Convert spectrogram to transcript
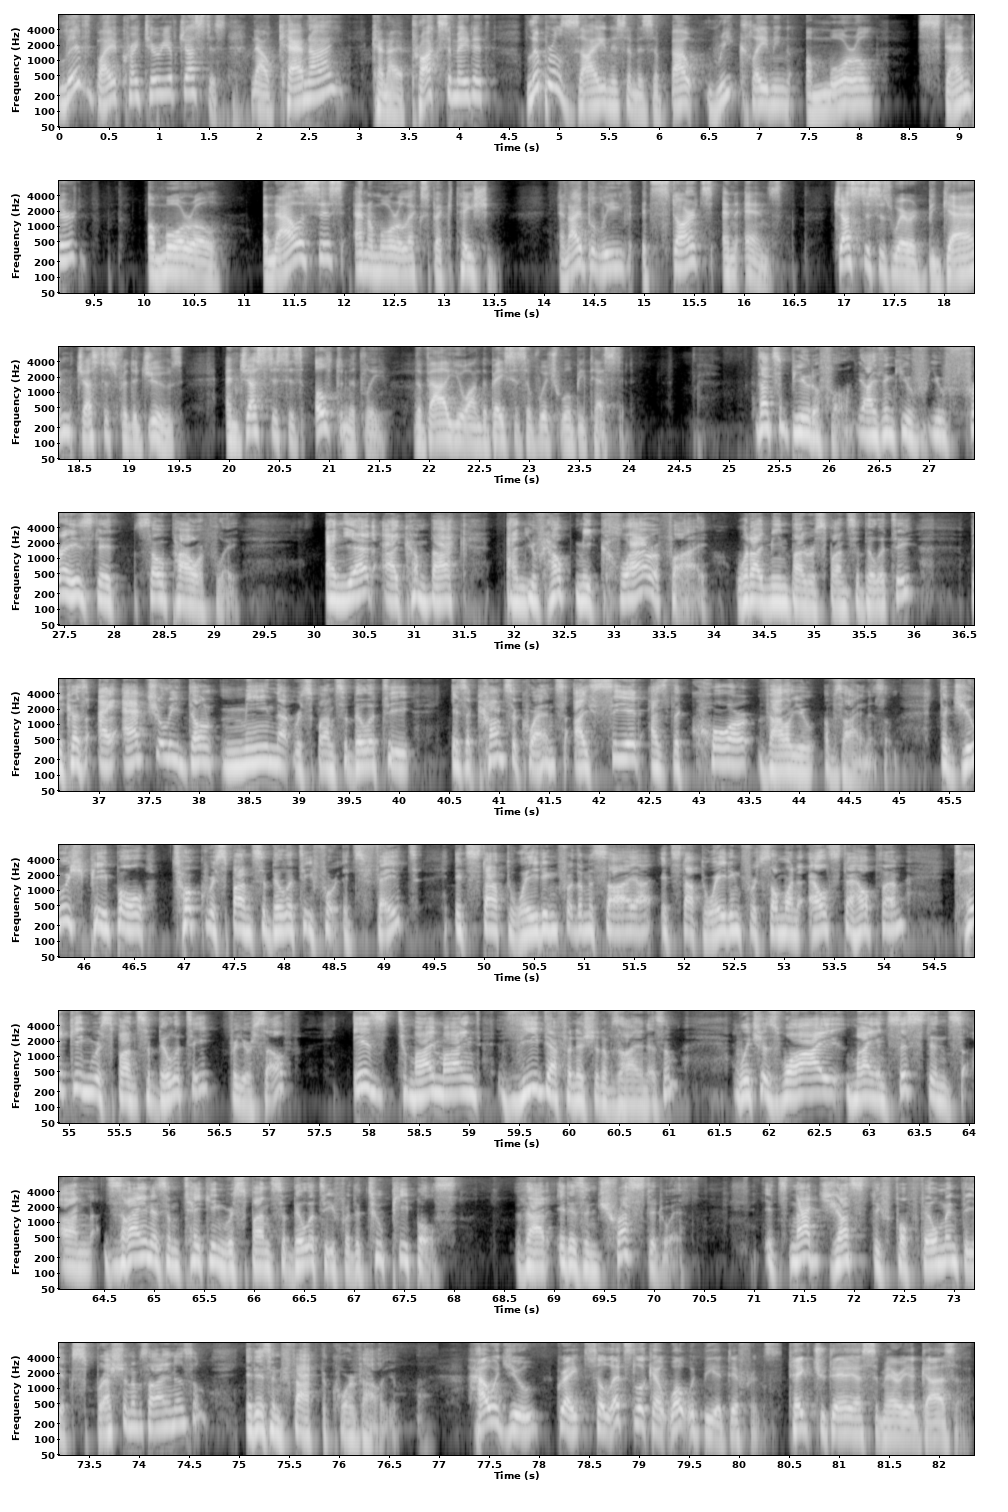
live by a criteria of justice. Now, can I? Can I approximate it? Liberal Zionism is about reclaiming a moral standard, a moral analysis, and a moral expectation. And I believe it starts and ends. Justice is where it began, justice for the Jews, and justice is ultimately the value on the basis of which will be tested. That's beautiful. I think you've you've phrased it so powerfully. And yet I come back and you've helped me clarify what I mean by responsibility because I actually don't mean that responsibility is a consequence. I see it as the core value of Zionism. The Jewish people took responsibility for its fate. It stopped waiting for the Messiah. It stopped waiting for someone else to help them. Taking responsibility for yourself is, to my mind, the definition of Zionism, which is why my insistence on Zionism taking responsibility for the two peoples that it is entrusted with it's not just the fulfillment, the expression of Zionism, it is in fact the core value. How would you, great, so let's look at what would be a difference. Take Judea, Samaria, Gaza.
